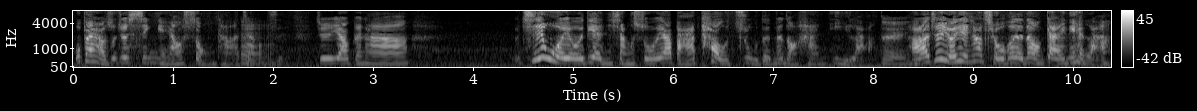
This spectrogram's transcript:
我本来想说，就新年要送他这样子，嗯、就是要跟他。其实我有点想说要把它套住的那种含义啦，对，好了，就有点像求婚的那种概念啦，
